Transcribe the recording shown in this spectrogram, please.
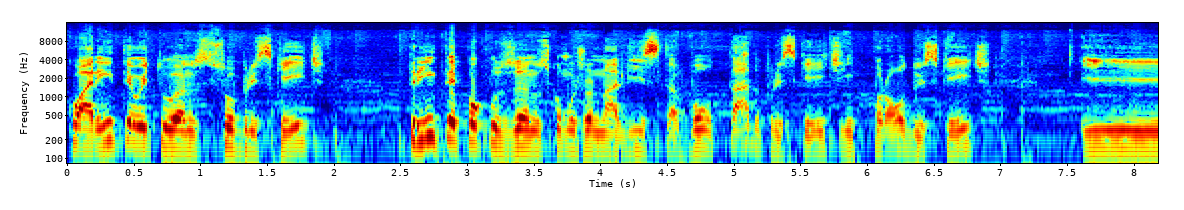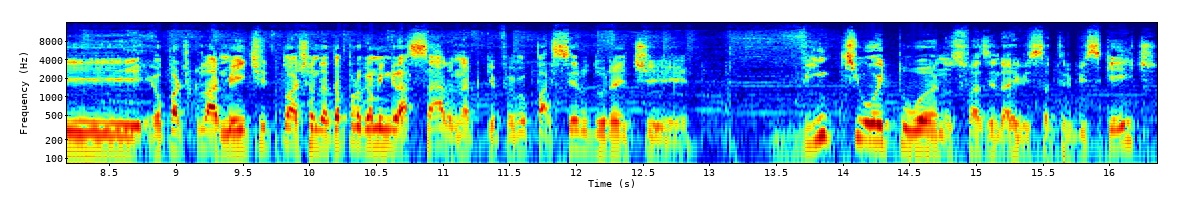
48 anos sobre skate, 30 e poucos anos como jornalista voltado para o skate, em prol do skate. E eu particularmente tô achando até o programa engraçado, né? Porque foi meu parceiro durante 28 anos fazendo a revista Tribo Skate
